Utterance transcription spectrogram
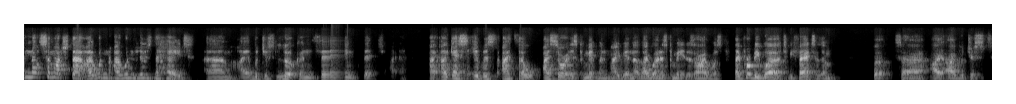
not so much that. I wouldn't I wouldn't lose the head. Um, I would just look and think that. I, I guess it was. I thought I saw it as commitment, maybe, and that they weren't as committed as I was. They probably were, to be fair to them but uh, I, I would just,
